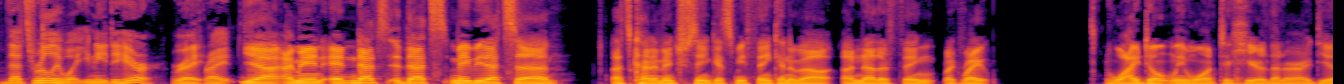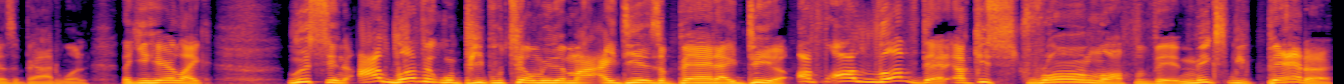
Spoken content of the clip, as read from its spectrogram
that's really what you need to hear. Right. Right? Yeah, I mean, and that's that's maybe that's uh that's kind of interesting. It gets me thinking about another thing, like right. Why don't we want to hear that our idea is a bad one? Like you hear like, listen, I love it when people tell me that my idea is a bad idea. I, I love that. I get strong off of it. It makes me better.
